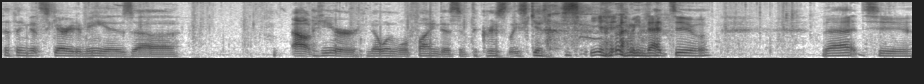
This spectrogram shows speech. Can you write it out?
The thing that's scary to me is, uh, out here, no one will find us if the grizzlies get us. Yeah, I mean that too. That too.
